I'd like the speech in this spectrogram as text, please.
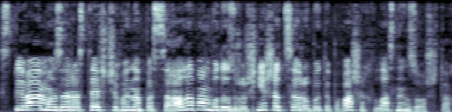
Співаємо зараз те, що ви написали. Вам буде зручніше це робити по ваших власних зошитах.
